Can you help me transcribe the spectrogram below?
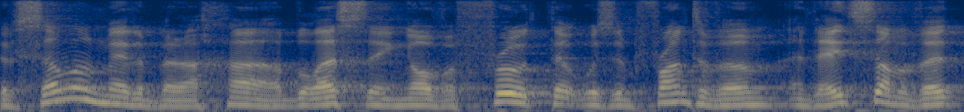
If someone made a beracha, a blessing over fruit that was in front of him and ate some of it,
